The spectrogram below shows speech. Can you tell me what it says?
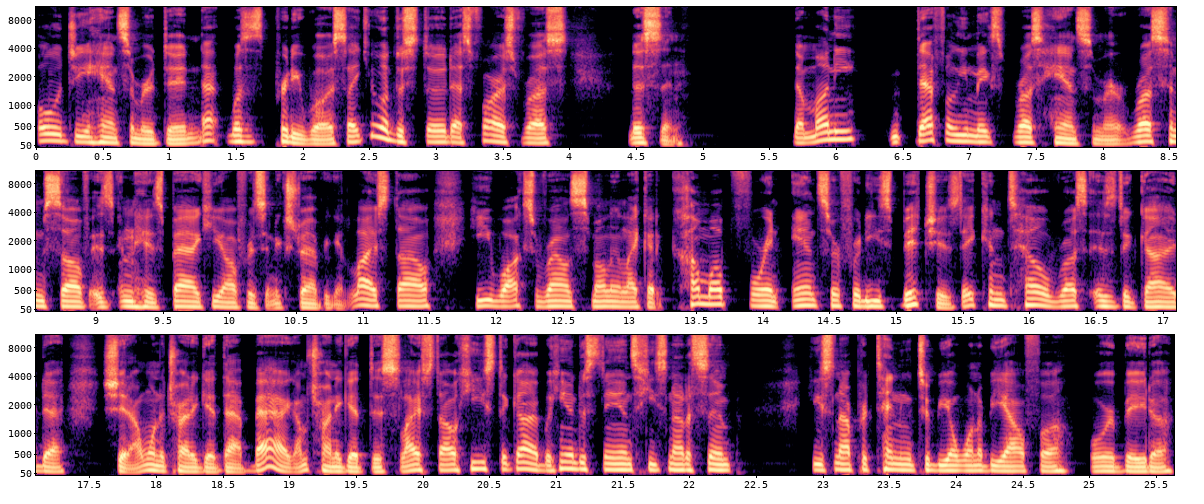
OG Handsomer did that was pretty well. It's like you understood as far as Russ. Listen, the money definitely makes Russ handsomer. Russ himself is in his bag. He offers an extravagant lifestyle. He walks around smelling like a come up for an answer for these bitches. They can tell Russ is the guy that shit, I want to try to get that bag. I'm trying to get this lifestyle. He's the guy, but he understands he's not a simp. He's not pretending to be a wannabe alpha or a beta.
